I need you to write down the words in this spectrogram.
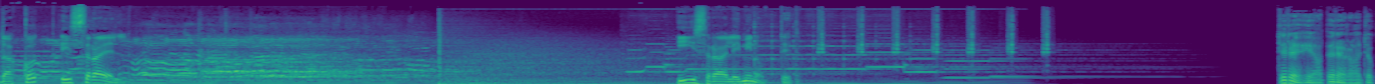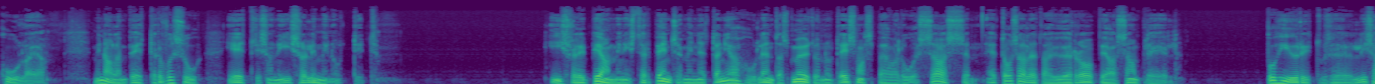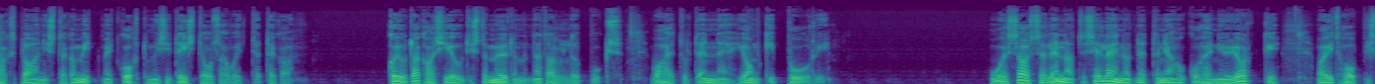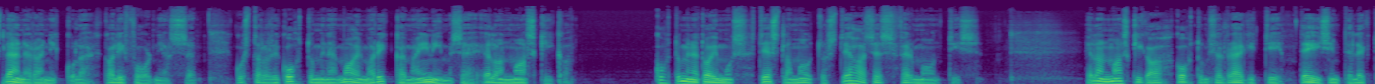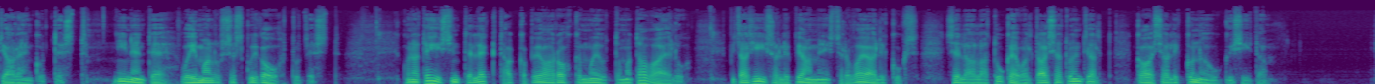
דקות ישראל Iisraeli minutid. tere, hea Pereraadio kuulaja, mina olen Peeter Võsu ja eetris on Iisraeli minutid. Iisraeli peaminister Benjamin Netanyahu lendas möödunud esmaspäeval USA-sse, et osaleda ÜRO Peaassambleel. põhiüritusele lisaks plaanis ta ka mitmeid kohtumisi teiste osavõtjatega. koju tagasi jõudis ta möödunud nädala lõpuks, vahetult enne Yom Kippuri USA-sse lennates ei läinud Netanyahu kohe New Yorki, vaid hoopis läänerannikule Californiasse, kus tal oli kohtumine maailma rikkaima inimese Elon Muskiga. kohtumine toimus Tesla Motors tehases Vermontis. Elon Muskiga kohtumisel räägiti tehisintellekti arengutest, nii nende võimalustest kui ka ohtudest kuna tehisintellekt hakkab üha rohkem mõjutama tavaelu, pidas Iisraeli peaminister vajalikuks selle ala tugevalt asjatundjalt ka asjalikku nõu küsida.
